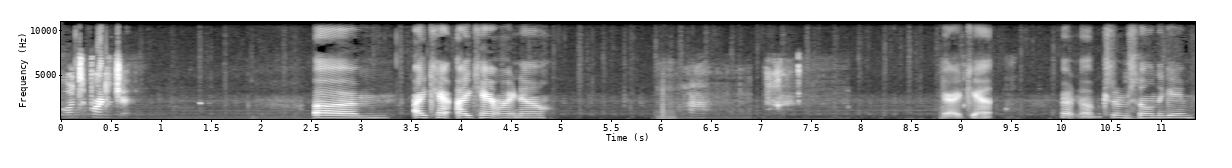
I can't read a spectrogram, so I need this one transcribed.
Going to party chat. Um, I can't. I can't right now. Huh. Yeah, I can't. I don't know because I'm still in the game.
